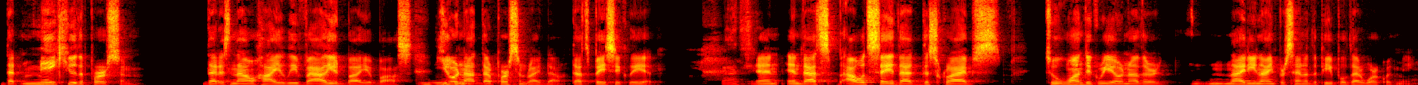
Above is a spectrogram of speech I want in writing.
that make you the person that is now highly valued by your boss mm. you're not that mm. person right now that's basically it gotcha. and and that's i would say that describes to one degree or another 99% of the people that work with me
